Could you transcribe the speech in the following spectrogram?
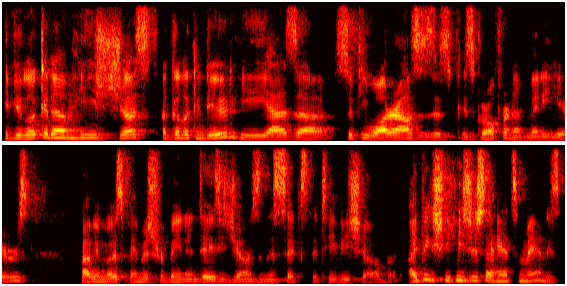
If you look at him, he's just a good looking dude. He has uh, Suki Waterhouse as his, his girlfriend of many years, probably most famous for being in Daisy Jones and the Six, the TV show. But I think she, he's just a handsome man. He's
